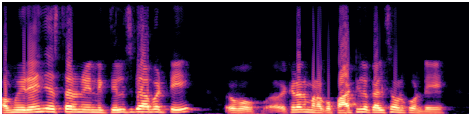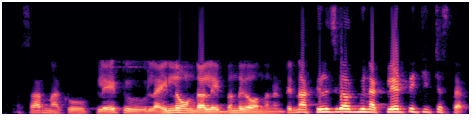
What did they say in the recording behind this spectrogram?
అప్పుడు మీరు ఏం చేస్తారు? నేను నీకు తెలుసు కాబట్టి ఎక్కడైనా మనకు పార్టీలో కలిసాం అనుకోండి సార్ నాకు ప్లేట్ లైన్లో ఉండాలి ఇబ్బందిగా ఉందని అంటే నాకు తెలుసు కాబట్టి మీరు నాకు ప్లేట్ తెచ్చి ఇచ్చేస్తారు.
